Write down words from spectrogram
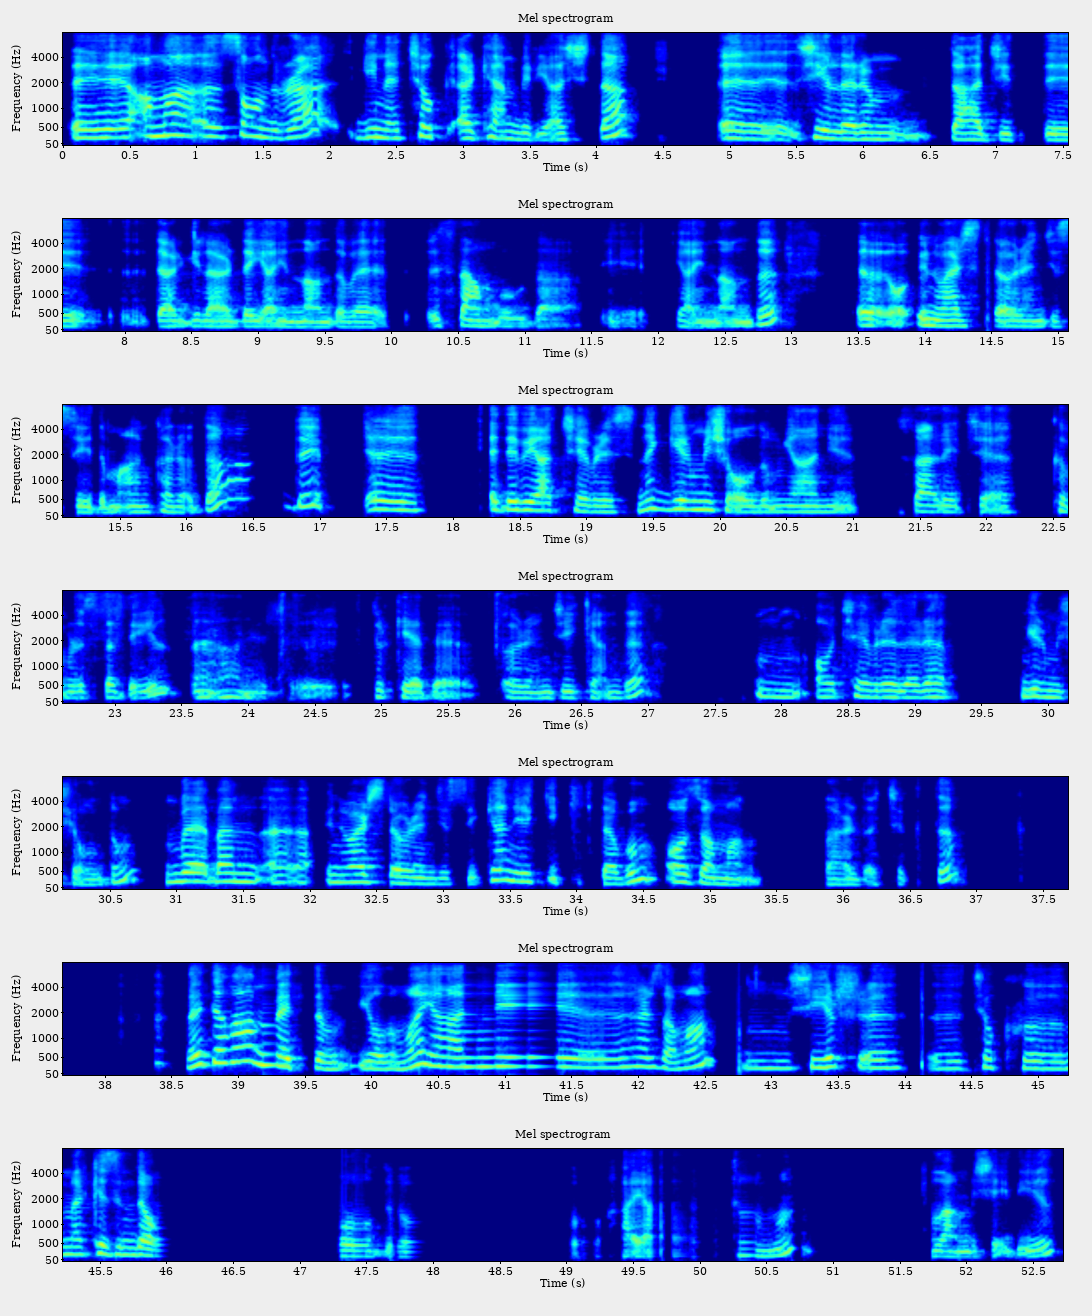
Ee, ama sonra yine çok erken bir yaşta e, şiirlerim daha ciddi dergilerde yayınlandı ve İstanbul'da e, yayınlandı. E, üniversite öğrencisiydim Ankara'da ve e, edebiyat çevresine girmiş oldum yani sadece Kıbrıs'ta değil, e, hani e, Türkiye'de öğrenciyken de o çevrelere girmiş oldum. Ve ben e, üniversite öğrencisiyken ilk iki kitabım o zamanlarda çıktı. Ve devam ettim yoluma. Yani her zaman şiir çok merkezinde oldu hayatımın olan bir şey değil.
